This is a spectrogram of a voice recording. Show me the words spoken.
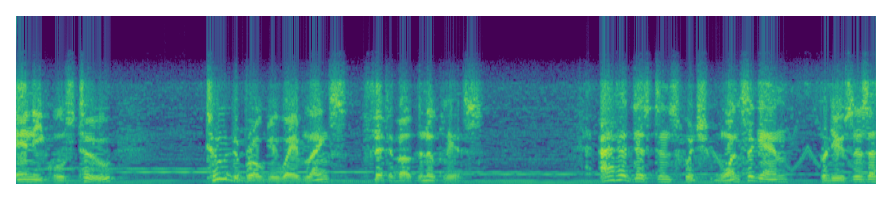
n equals 2, two de Broglie wavelengths fit about the nucleus at a distance which once again produces a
